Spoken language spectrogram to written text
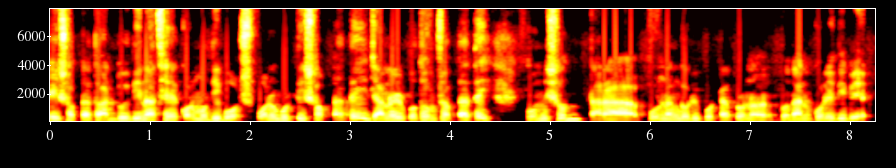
এই সপ্তাহে তো আর দুই দিন আছে কর্মদিবস, পরবর্তী সপ্তাহতেই, জানুয়ারির প্রথম সপ্তাহতেই কমিশন তারা পূর্ণাঙ্গ রিপোর্টটা প্রণয়- প্রদান করে দিবে।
